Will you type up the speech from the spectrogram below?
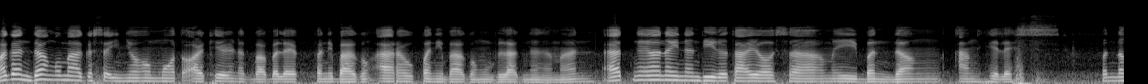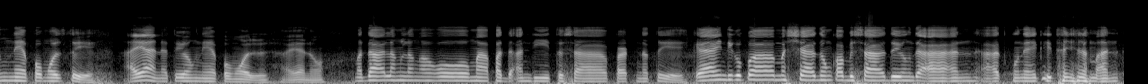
Magandang umaga sa inyo, Moto Arc here, nagbabalik, panibagong araw, panibagong vlog na naman. At ngayon ay nandito tayo sa may bandang Angeles. Bandang Nepo Mall to eh. Ayan, ito yung Nepo Mall. Ayan oh. Madalang lang ako mapadaan dito sa part na to eh. Kaya hindi ko pa masyadong kabisado yung daan. At kung nakikita nyo naman,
